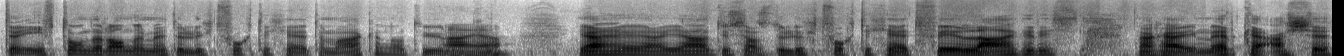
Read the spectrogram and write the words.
heeft onder andere met de luchtvochtigheid te maken natuurlijk. Ah, ja? Ja, ja, ja, ja. Dus als de luchtvochtigheid veel lager is, dan ga je merken als je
